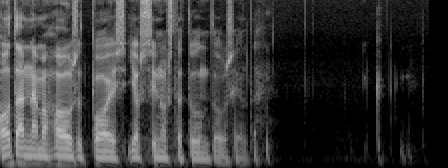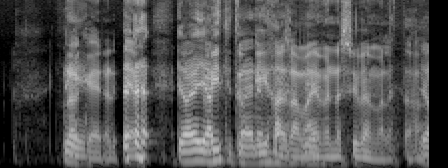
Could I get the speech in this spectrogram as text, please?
ota nämä housut pois, jos sinusta tuntuu siltä. Niin. Okei, no niin. Joo, ei Vittu, enempää. ihan sama, ei Niin. mennä syvemmälle tuohon,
